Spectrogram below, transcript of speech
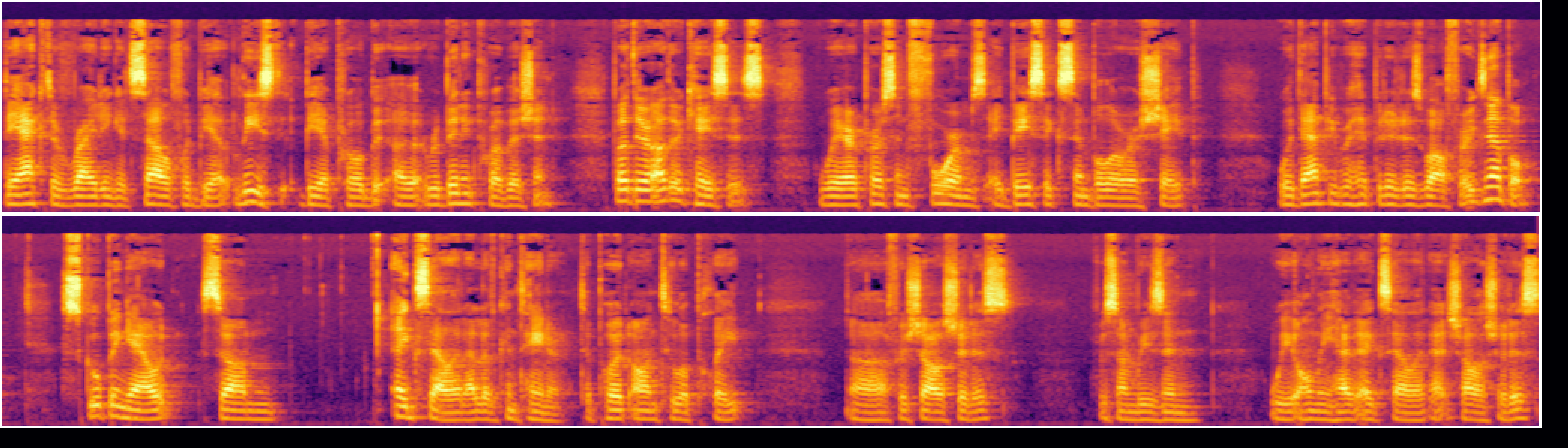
The act of writing itself would be at least be a, a rabbinic prohibition. But there are other cases where a person forms a basic symbol or a shape. Would that be prohibited as well? For example, scooping out some egg salad out of a container to put onto a plate uh, for Shalosh For some reason, we only have egg salad at Shalosh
